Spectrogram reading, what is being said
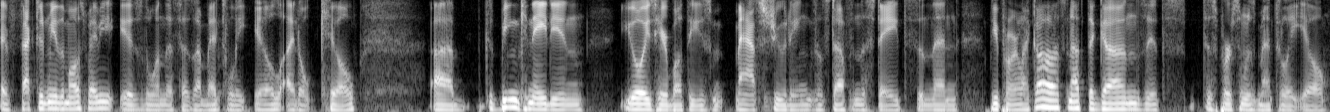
affected me the most maybe is the one that says I'm mentally ill. I don't kill. Because uh, being Canadian you always hear about these mass shootings and stuff in the states and then people are like oh it's not the guns it's this person was mentally ill.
